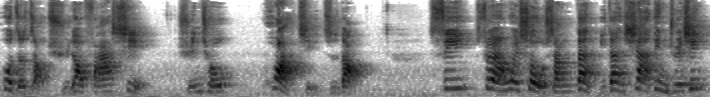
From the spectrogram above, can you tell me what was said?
或者找渠道发泄，寻求化解之道。C 虽然会受伤，但一旦下定决心。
